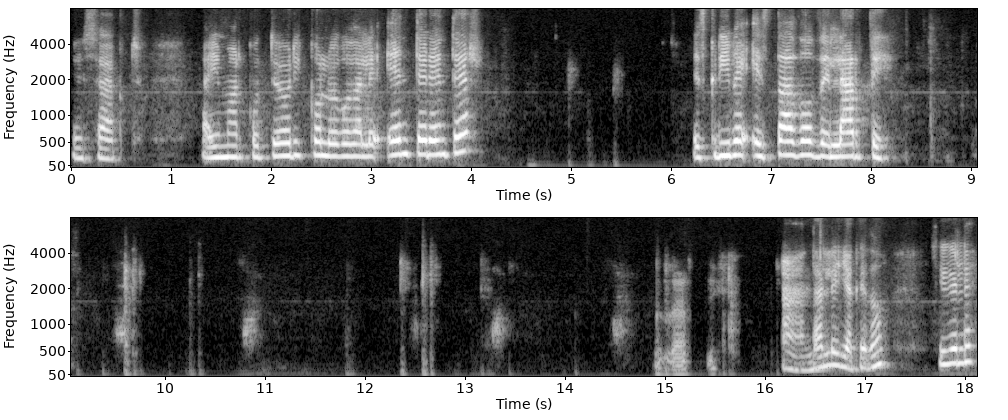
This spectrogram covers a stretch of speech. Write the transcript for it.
Exacto. Ahí marco teórico, luego dale enter, enter. Escribe estado del arte. Ándale, ya quedó. Síguele.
